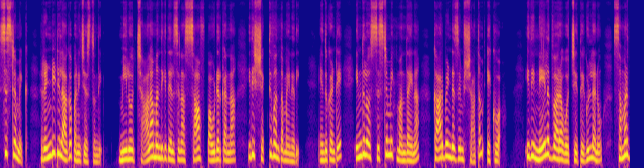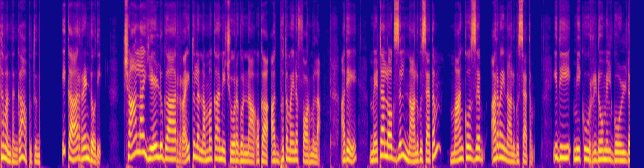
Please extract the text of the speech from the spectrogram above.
సిస్టమిక్ రెండిటిలాగా పనిచేస్తుంది. మీలో చాలామందికి తెలిసిన సాఫ్ పౌడర్ కన్నా ఇది శక్తివంతమైనది. ఎందుకంటే ఇందులో సిస్టమిక్ మందైన కార్బెండజిమ్ శాతం ఎక్కువ. ఇది నేల ద్వారా వచ్చే తెగుళ్ళను సమర్థవంతంగా ఆపుతుంది. ఇక రెండోది చాలా ఏళ్ళుగా రైతుల నమ్మకాన్ని చూరగొన్న ఒక అద్భుతమైన ఫార్ములా. అదే మెటాలాక్జిల్ నాలుగు శాతం మాంకోజెబ్ అరవై నాలుగు శాతం. ఇది మీకు రిడోమిల్ గోల్డ్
